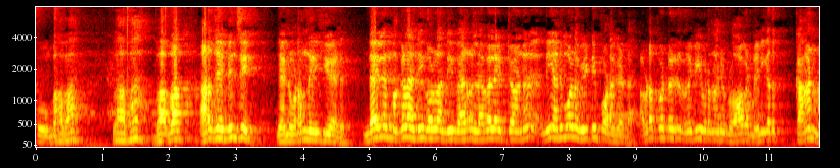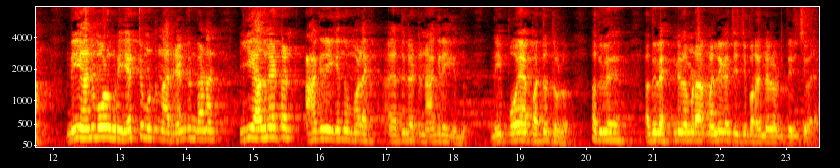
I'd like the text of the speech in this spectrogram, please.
പൂ വാവ വാവ വാവ. വാ ആർജെ ബിൻസി ഞാൻ ഉടർന്നിരിക്കുകയാണ് എന്തായാലും മക്കളെ നീ കൊള്ളാം നീ വേറെ ലെവലായിട്ടാണ് നീ അനുമോളുടെ വീട്ടിൽ പോടാം കേട്ടാ. അവിടെ പോയിട്ട് ഒരു റിവ്യൂ ഇടണം ഒരു വ്ളോഗ് ഇടണം എനിക്കത് കാണണം. നീ അനുമോളും കൂടി ഏറ്റുമുട്ടുന്ന ആ രംഗം കാണാൻ ഈ അതിലേട്ടൻ ആഗ്രഹിക്കുന്നു മോളെ. അതിലേട്ടൻ ആഗ്രഹിക്കുന്നു. നീ പോയേ പറ്റത്തുള്ളൂ. അതുലേ അതുലേ ഇനി നമ്മുടെ മല്ലിക ചേച്ചി പറയുന്നതിലോട്ട് തിരിച്ചു വരാം.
